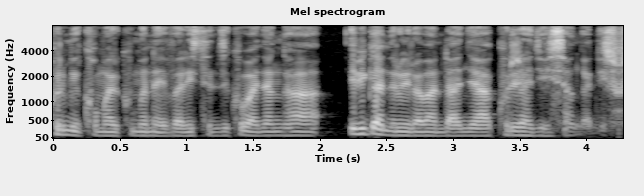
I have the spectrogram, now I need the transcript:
kuri mikoma ari kumwe na Evariste nzi ko banyanka ibiganiro birabandanya kuri radio isanganiro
